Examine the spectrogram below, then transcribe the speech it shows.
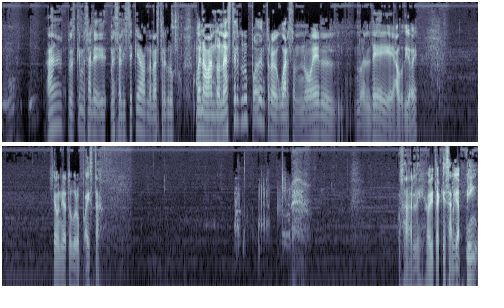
No. Ah, pues es que me sale, me saliste que abandonaste el grupo. Bueno, abandonaste el grupo dentro de Warzone, no el, no el de audio, ¿eh? Se unió a tu grupo, ahí está. Vamos a darle, ahorita que salga ping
